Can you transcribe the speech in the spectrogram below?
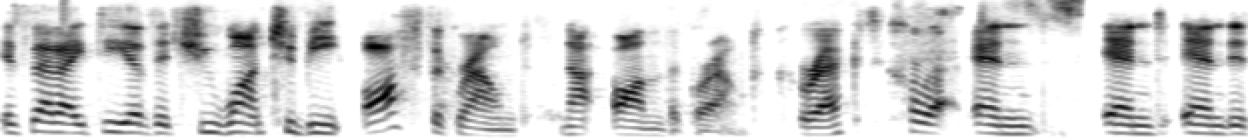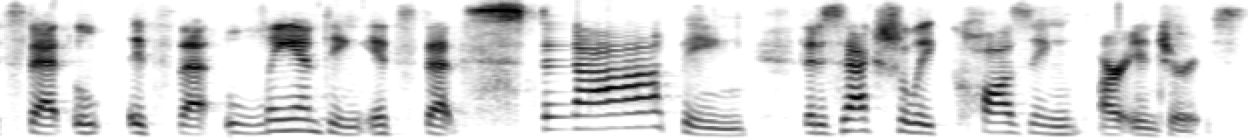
is that idea that you want to be off the ground, not on the ground. Correct. Correct. And and and it's that it's that landing, it's that stopping that is actually causing our injuries.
